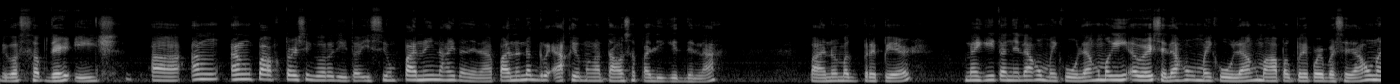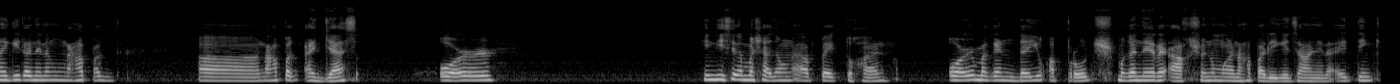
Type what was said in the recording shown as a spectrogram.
because of their age. Uh, ang ang factor siguro dito is yung paano yung nakita nila, paano nag-react yung mga tao sa paligid nila, paano mag-prepare, kung nakikita nila kung may kulang, kung maging aware sila kung may kulang, kung makapag-prepare ba sila, kung nakikita nilang nakapag uh, nakapag-adjust or hindi sila masyadong naapektuhan or maganda yung approach, maganda yung reaction ng mga nakapaligid sa kanila. I think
